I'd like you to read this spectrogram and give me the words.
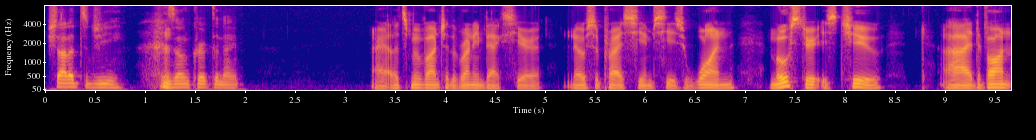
shout out to G, his own kryptonite. All right, let's move on to the running backs here. No surprise, CMC is one. Mostert is two. Uh, De'Von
